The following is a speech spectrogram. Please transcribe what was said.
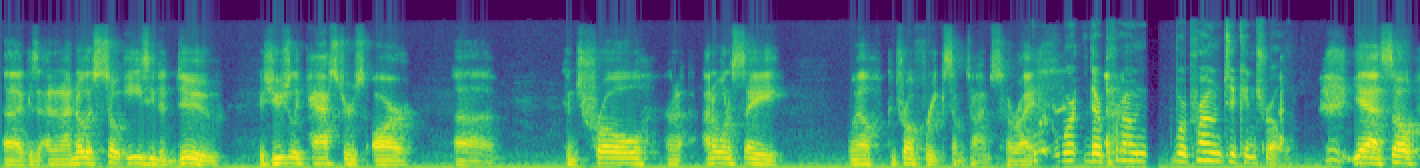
because uh, and I know that's so easy to do because usually pastors are uh, control. I don't want to say well control freaks sometimes. All right, we're, we're, they're prone. we're prone to control. yeah, so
